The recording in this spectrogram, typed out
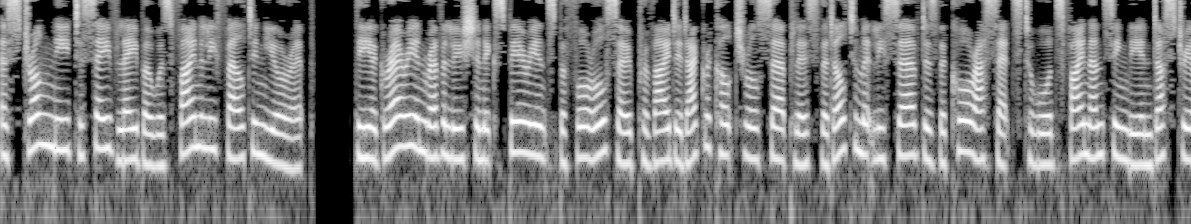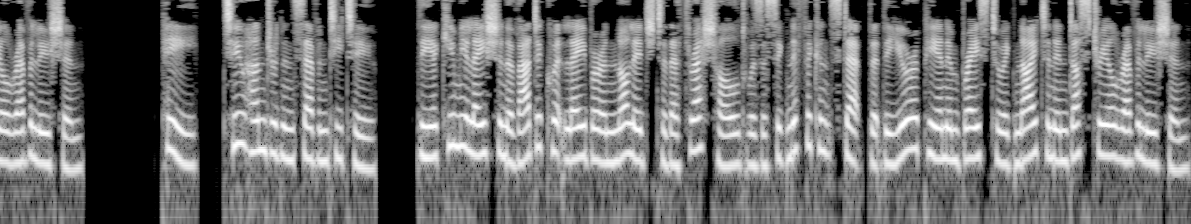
A strong need to save labor was finally felt in Europe. The agrarian revolution experienced before also provided agricultural surplus that ultimately served as the core assets towards financing the Industrial Revolution. p. 272. The accumulation of adequate labor and knowledge to their threshold was a significant step that the European embraced to ignite an industrial revolution.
